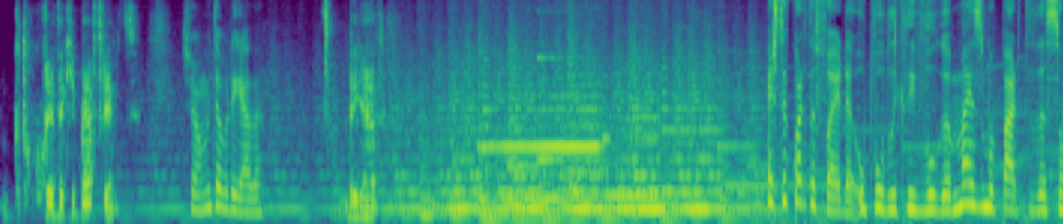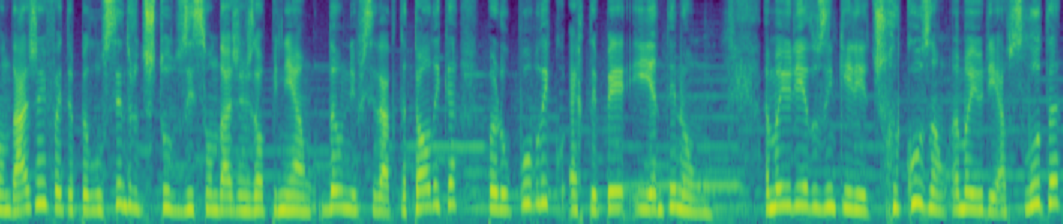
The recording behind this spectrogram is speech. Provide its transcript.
no que decorrer daqui para a frente. João, muito obrigada. Obrigado. Esta quarta-feira, o público divulga mais uma parte da sondagem feita pelo Centro de Estudos e Sondagens da Opinião da Universidade Católica para o público, RTP e Antena 1. A maioria dos inquiridos recusam a maioria absoluta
